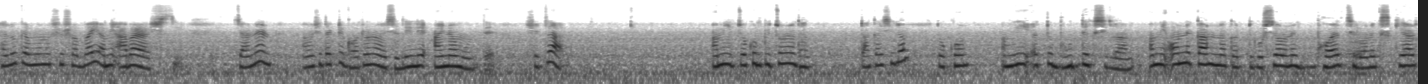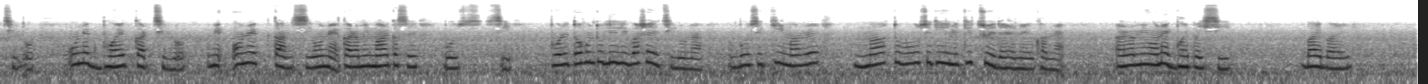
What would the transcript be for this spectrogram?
Hello, কেমন আছো সবাই? আমি আবার আসছি। জানেন, আমার সাথে একটা ঘটনা হয়েছে, লিলি আয়নার মধ্যে সেটা আমি যখন পিছনে তাকাইছিলাম, তখন আমি একটা ভূত দেখছিলাম। আমি অনেক কান্নাকাটি করছি অনেক ভয় ছিল, অনেক স্কেয়ার ছিল, অনেক ভয় কাটছিল। আমি অনেক কাঁদছি, অনেক। আর আমি মার কাছে বলছি, পরে তখন তো লিলি বাসায় ছিল না। বলছে কি মারে মা তো বলছে কি হলে কিচ্ছুই দেখে ওখানে আর আমি অনেক ভয় পাইছি। Bye bye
